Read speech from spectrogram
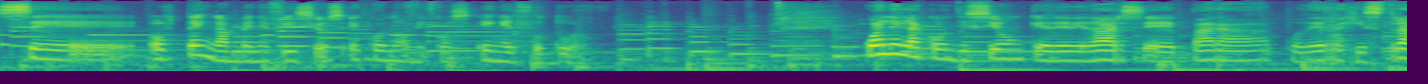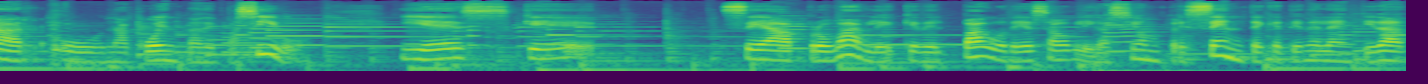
se obtengan beneficios económicos en el futuro. ¿Cuál es la condición que debe darse para poder registrar una cuenta de pasivo? Y es que sea probable que del pago de esa obligación presente que tiene la entidad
